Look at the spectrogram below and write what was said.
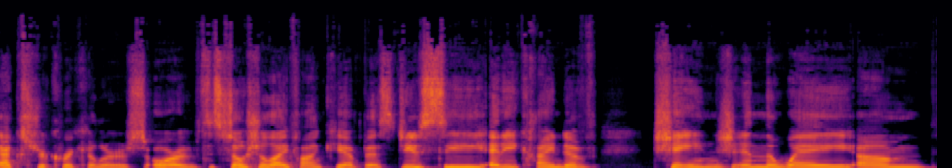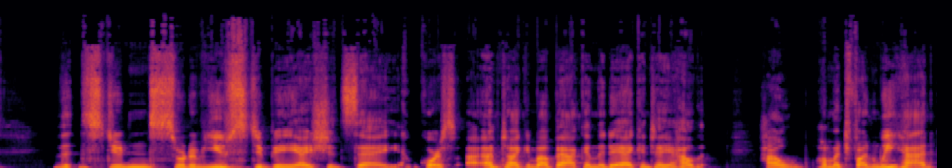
extracurriculars or social life on campus? Do you see any kind of change in the way um, the, students sort of used to be, I should say. Of course, I'm talking about back in the day. I can tell you how how how much fun we had.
